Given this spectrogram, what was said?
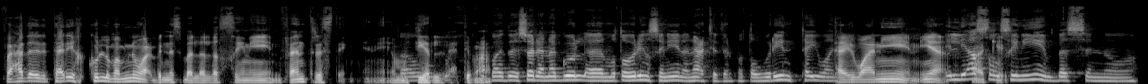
فهذا التاريخ كله ممنوع بالنسبة للصينيين ف interesting يعني مثير للاهتمام by the sorry أنا أقول آه، المطورين صينيين أنا أعتذر مطورين تايوانيين تايوانيين يا اللي أصلا أكيد. صينيين بس إنه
